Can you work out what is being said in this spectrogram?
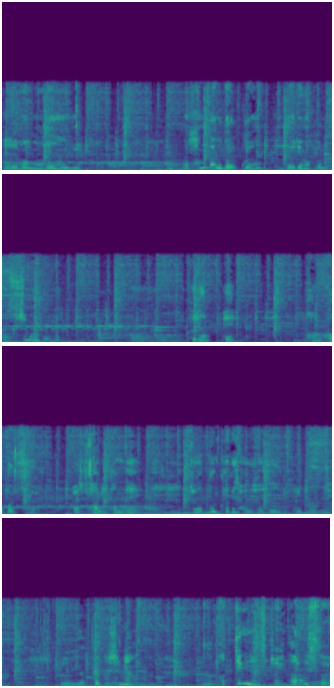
1번홀은 어, 상당히 넓고요. 내리막 경사 심하고 어, 그린 앞에 벙커가 있어요. 84m인데 조금 크게 잡으셔도 될 것 같아요. 그리고 옆에 보시면 어, 퍼팅 연습장이 따로 있어요.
